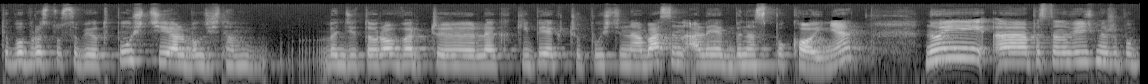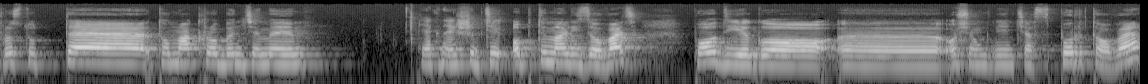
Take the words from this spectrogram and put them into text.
to po prostu sobie odpuści albo gdzieś tam będzie to rower, czy lekki bieg, czy pójście na basen, ale jakby na spokojnie. No i postanowiliśmy, że po prostu te, to makro będziemy jak najszybciej optymalizować, pod jego e, osiągnięcia sportowe.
